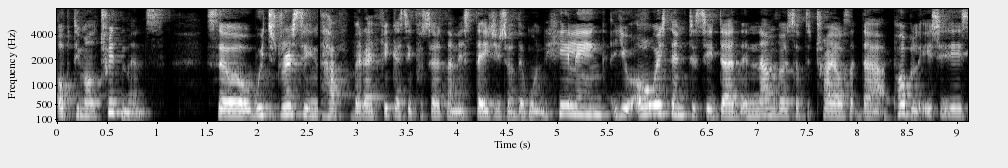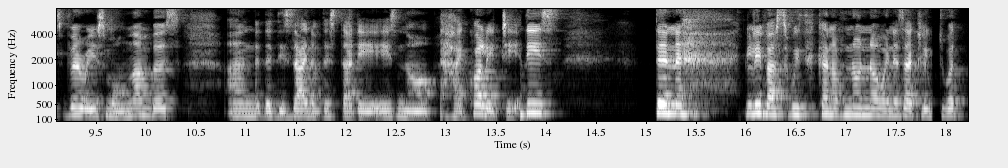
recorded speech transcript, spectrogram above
optimal treatments. So, which dressings have better efficacy for certain stages of the wound healing? You always tend to see that the numbers of the trials that are published is very small numbers, and the design of the study is not high quality. This then leave us with kind of not knowing exactly what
